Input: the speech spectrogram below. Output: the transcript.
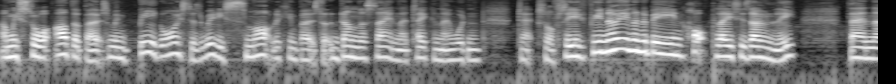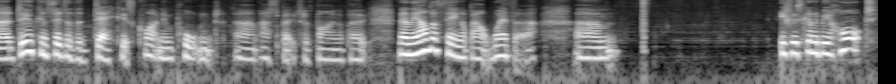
And we saw other boats, I mean, big oysters, really smart looking boats that had done the same. They'd taken their wooden decks off. So if you know you're going to be in hot places only, then uh, do consider the deck. It's quite an important um, aspect of buying a boat. Then the other thing about weather, um, if it's going to be hot,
